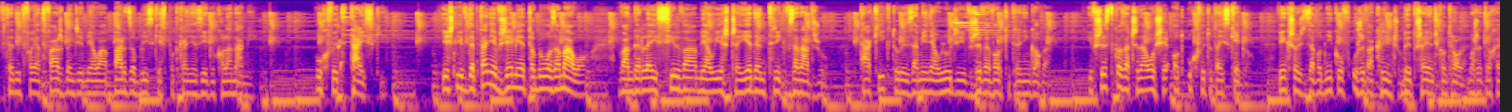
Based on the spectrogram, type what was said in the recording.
wtedy twoja twarz będzie miała bardzo bliskie spotkanie z jego kolanami. Uchwyt tajski. Jeśli wdeptanie w ziemię to było za mało, Wanderlei Silva miał jeszcze jeden trik w zanadrzu. Taki, który zamieniał ludzi w żywe worki treningowe. I wszystko zaczynało się od uchwytu tajskiego. Większość zawodników używa klinczu, by przejąć kontrolę, może trochę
